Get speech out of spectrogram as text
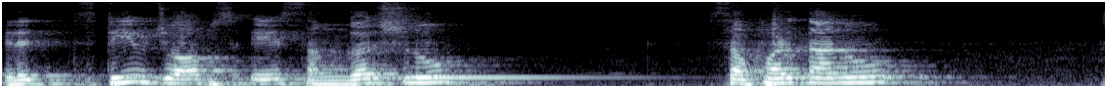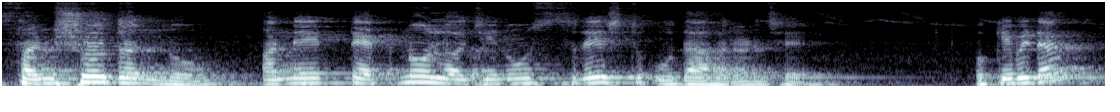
એટલે સ્ટીવ જોબ્સ એ સંઘર્ષનું, સફળતાનું, સંશોધનનું અને ટેકનોલોજીનું શ્રેષ્ઠ ઉદાહરણ છે. ઓકે બેટા?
